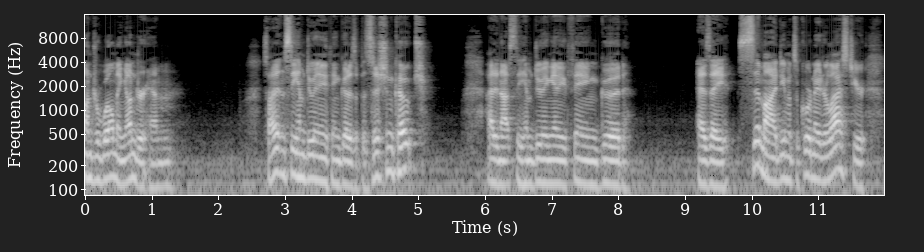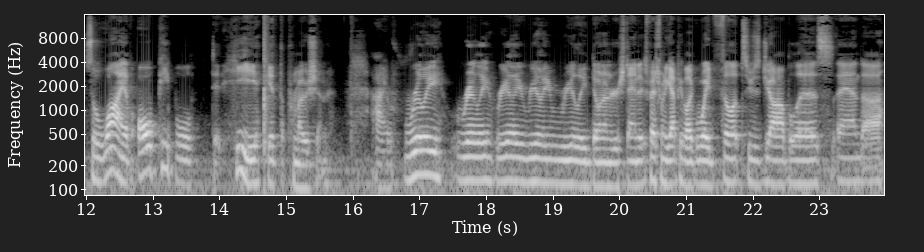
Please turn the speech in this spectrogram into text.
underwhelming under him. So I didn't see him doing anything good as a position coach. I did not see him doing anything good as a semi defensive coordinator last year. So why, of all people, did he get the promotion? I really, really, really, really, really don't understand it, especially when you got people like Wade Phillips who's jobless, and uh,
